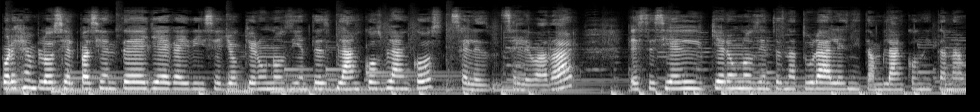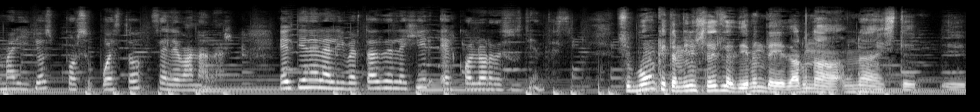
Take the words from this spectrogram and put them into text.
Por ejemplo, si el paciente llega y dice yo quiero unos dientes blancos blancos, se le, se le va a dar. Este, si él quiere unos dientes naturales, ni tan blancos ni tan amarillos, por supuesto se le van a dar. Él tiene la libertad de elegir el color de sus dientes. Supongo que también ustedes le deben de dar una, una este, eh,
